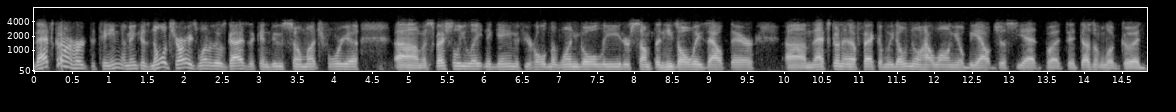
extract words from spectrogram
that's going to hurt the team. I mean, because Noel Acciari is one of those guys that can do so much for you, um, especially late in the game if you're holding a one goal lead or something. He's always out there. Um, that's going to affect him. We don't know how long he'll be out just yet, but it doesn't look good.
